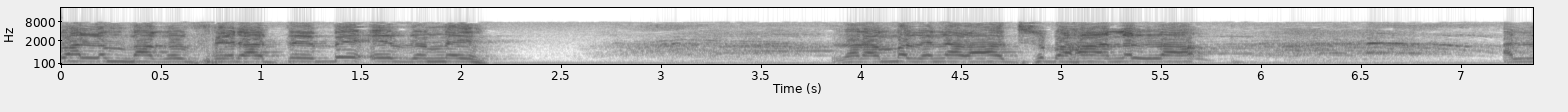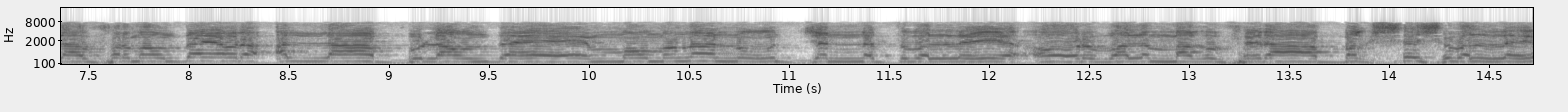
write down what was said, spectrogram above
والمغفرت بے ذرا مدن آگ، سبحان اللہ۔ اللہ فرما ہے اور اللہ بلا مومنا جنت ولے اور ول مغفرا بخشش ولے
